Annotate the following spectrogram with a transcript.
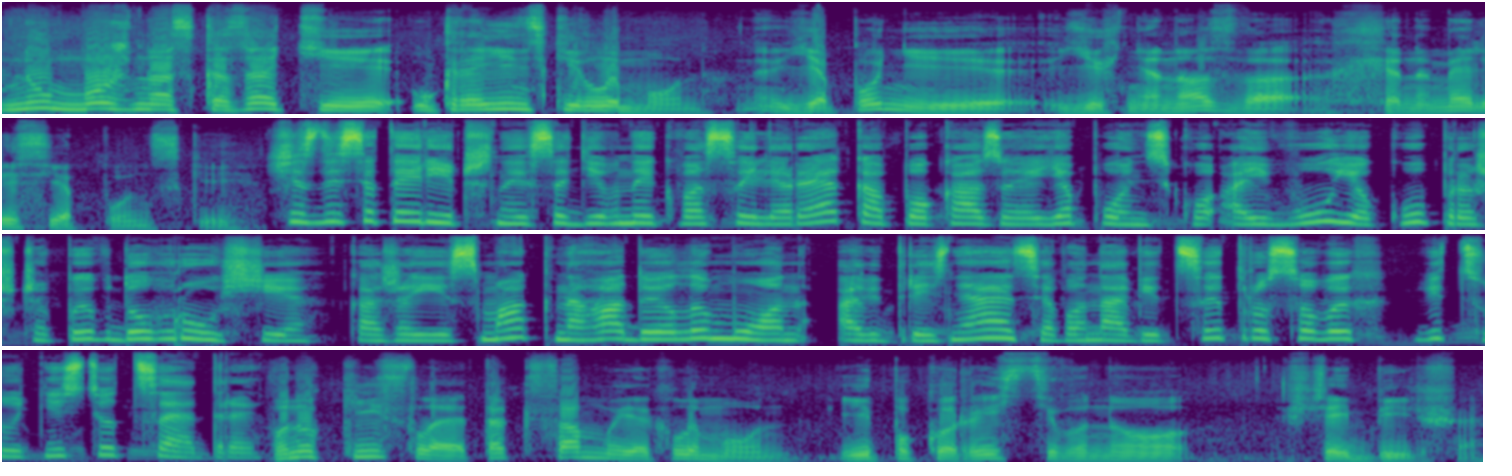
Ну, можна сказати, український лимон. В Японії їхня назва Хеномеліс японський. 60-річний садівник Василь Река показує японську айву, яку прищепив до груші. Каже, її смак нагадує лимон, а відрізняється вона від цитрусових відсутністю цедри. Воно кисле так само, як лимон, і по користі воно ще й більше.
